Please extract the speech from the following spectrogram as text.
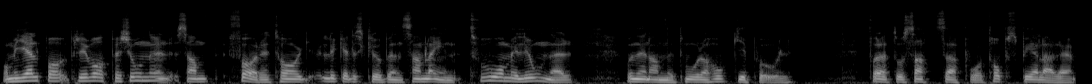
och med hjälp av privatpersoner samt företag lyckades klubben samla in 2 miljoner under namnet Mora Hockey Pool för att då satsa på toppspelare.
